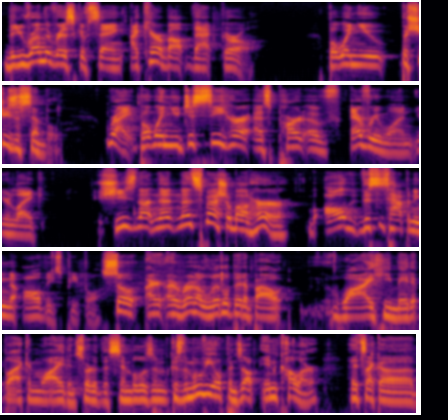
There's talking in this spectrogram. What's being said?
then you run the risk of saying, I care about that girl. But when you But she's a symbol. Right. But when you just see her as part of everyone, you're like, she's not nothing nothing special about her. All this is happening to all these people. So I, I read a little bit about why he made it black and white and sort of the symbolism because the movie opens up in color. It's like a,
